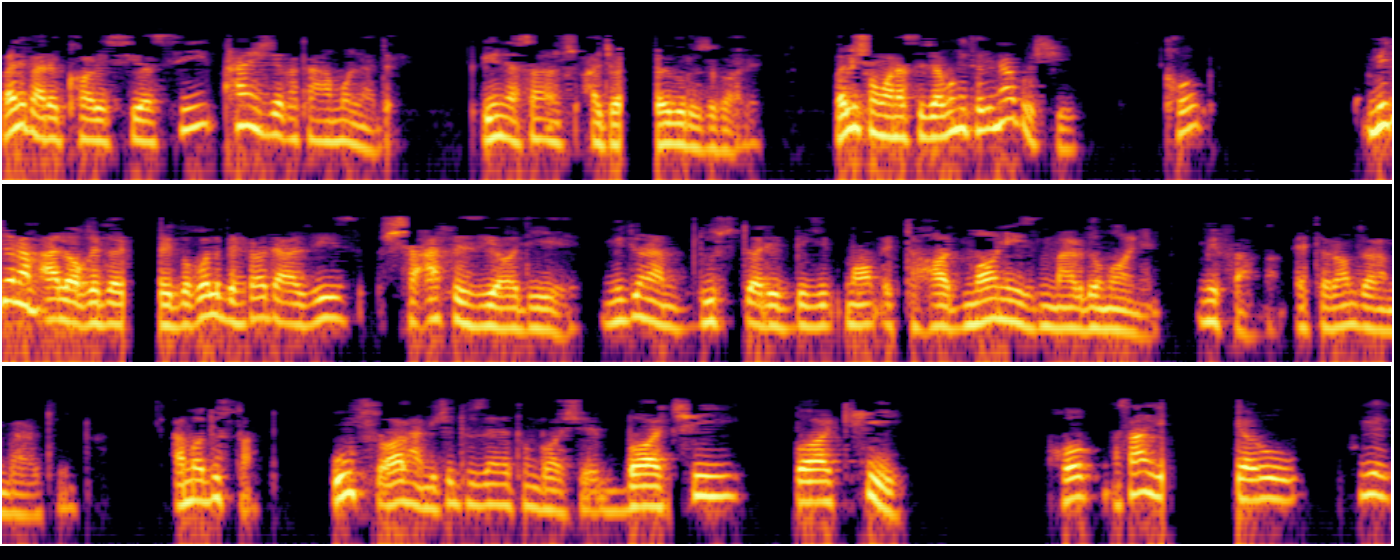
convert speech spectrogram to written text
ولی برای کار سیاسی پنج دقیقه تحمل نداره. این اصلا عجایب روزگاره. ولی شما نسل جوانی طوری نباشی. خب می‌دونم علاقه دارید. به قول بهراد عزیز شعف زیادیه. می‌دونم دوست دارید بگید ما اتحاد ما نیز مردمانیم می‌فهمم. احترام دارم براتون. اما دوستان اون سوال همیشه تو ذهنتون باشه. با چی؟ با کی؟ خب مثلا یارو یه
